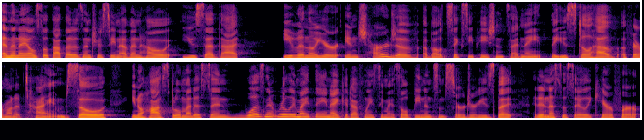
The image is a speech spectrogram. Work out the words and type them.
And then I also thought that was interesting, Evan, how you said that even though you're in charge of about 60 patients at night, that you still have a fair amount of time. So, you know, hospital medicine wasn't really my thing. I could definitely see myself being in some surgeries, but I didn't necessarily care for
